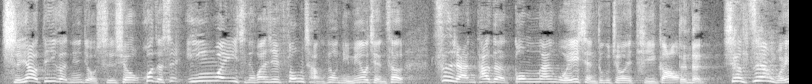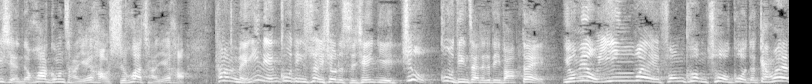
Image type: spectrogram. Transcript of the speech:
只要第一个年久失修，或者是因为疫情的关系封厂以后你没有检测，自然它的公安危险度就会提高。等等，像这样危险的化工厂也好，石化厂也好，他们每一年固定税收的时间也就固定在那个地方。对，有没有因为风控错过的，赶快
